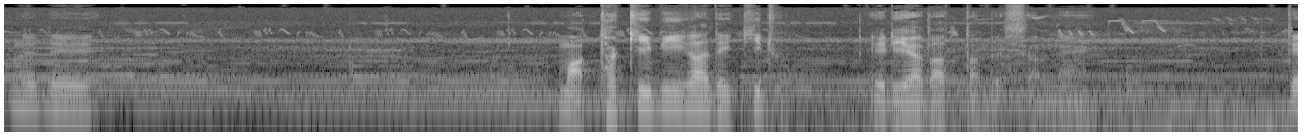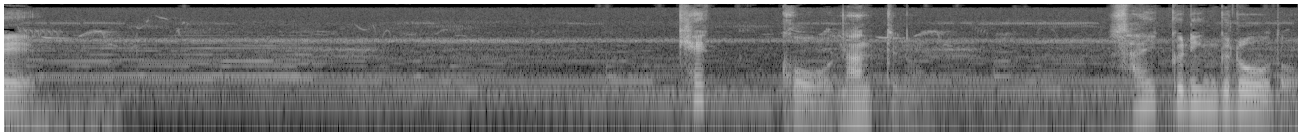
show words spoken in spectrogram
それでまあ焚き火ができるエリアだったんですよね。で結構なんていうのサイクリングロード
